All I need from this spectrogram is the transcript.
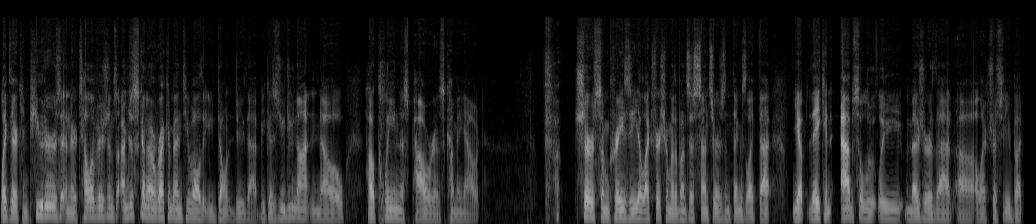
like their computers and their televisions. I'm just going to recommend to you all that you don't do that because you do not know how clean this power is coming out. Sure, some crazy electrician with a bunch of sensors and things like that. Yep, they can absolutely measure that uh, electricity, but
